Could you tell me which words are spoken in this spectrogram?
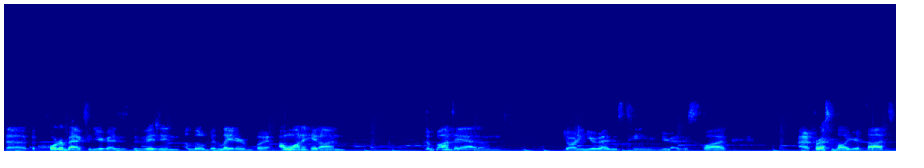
the the quarterbacks in your guys' division a little bit later. But I want to hit on Davante Adams joining your guys' team, your guys' squad. All right, first of all, your thoughts.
